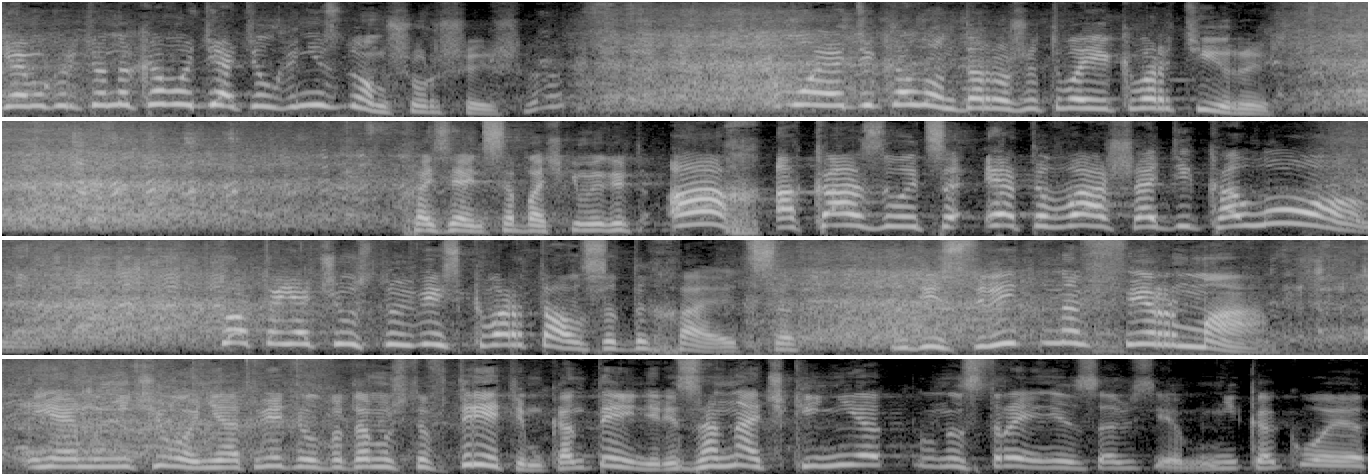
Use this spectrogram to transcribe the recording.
Я ему говорю, ты на кого, дятел, гнездом шуршишь? а? Мой одеколон дороже твоей квартиры. Хозяин собачки мне говорит, ах, оказывается, это ваш одеколон. То-то, я чувствую, весь квартал задыхается. Действительно фирма. Я ему ничего не ответил, потому что в третьем контейнере заначки нет, настроение совсем никакое.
